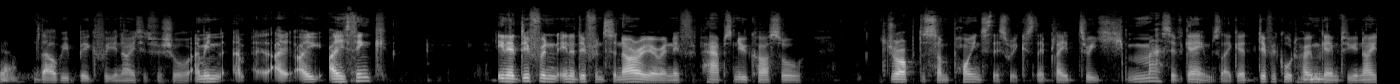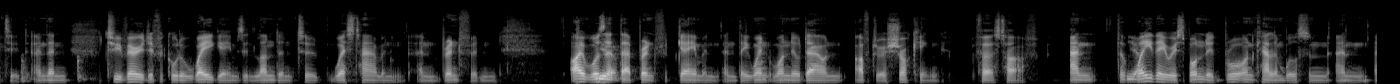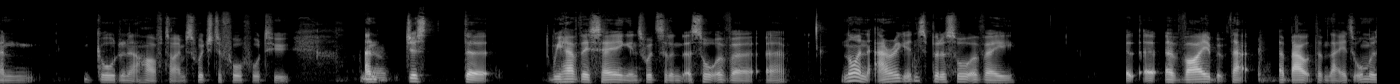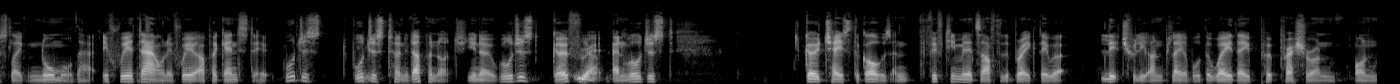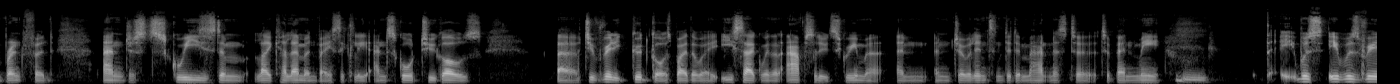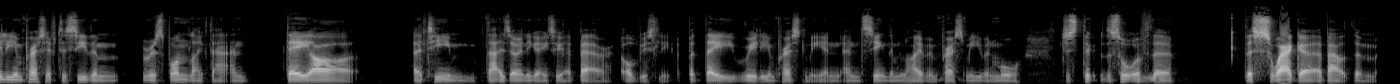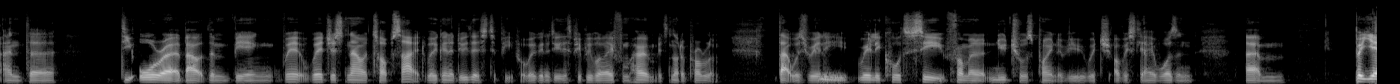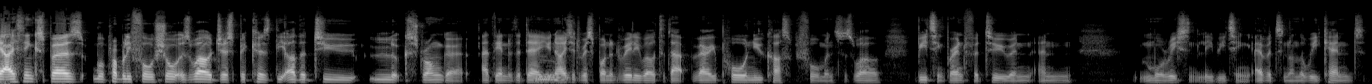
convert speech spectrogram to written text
Yeah, that would be big for United for sure. I mean, um, I, I, I think in a different in a different scenario, and if perhaps Newcastle dropped some points this week because they played three massive games, like a difficult home Mhm. game to United, and then two very difficult away games in London to West Ham and, and Brentford. And I was Yeah. at that Brentford game, and, and they went one 0 down after a shocking first half, and the Yeah. way they responded brought on Callum Wilson and and Gordon at halftime, switched to four four two, and Yeah. just the we have this saying in Switzerland, a sort of a, a not an arrogance, but a sort of a a, a vibe of that about them that it's almost like normal that if we're down, if we're up against it, we'll just we'll mm. just turn it up a notch. You know, we'll just go for Yeah. it and we'll just go chase the goals. And 15 minutes after the break, they were literally unplayable. The way they put pressure on on Brentford and just squeezed them like a lemon, basically, and scored two goals. Uh, two really good goals, by the way. Isak with an absolute screamer, and and Joelinton did a madness to to Ben Mee. Mm. it was it was really impressive to see them respond like that, and they are a team that is only going to get better, obviously. But they really impressed me, and, and seeing them live impressed me even more. Just the, the sort of the the swagger about them and the the aura about them being we're we're just now a top side. We're going to do this to people. We're going to do this to people away from home. It's not a problem. That was really really cool to see from a neutral's point of view, which obviously I wasn't. Um, but yeah, I think Spurs will probably fall short as well, just because the other two look stronger at the end of the day. Mm. United responded really well to that very poor Newcastle performance as well, beating Brentford too, and and more recently beating Everton on the weekend.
